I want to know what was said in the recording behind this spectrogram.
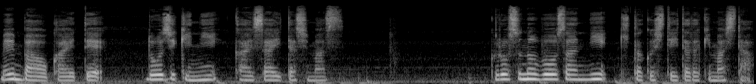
メンバーを変えて同時期に開催いたします。黒須信夫さんに企画していただきました。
